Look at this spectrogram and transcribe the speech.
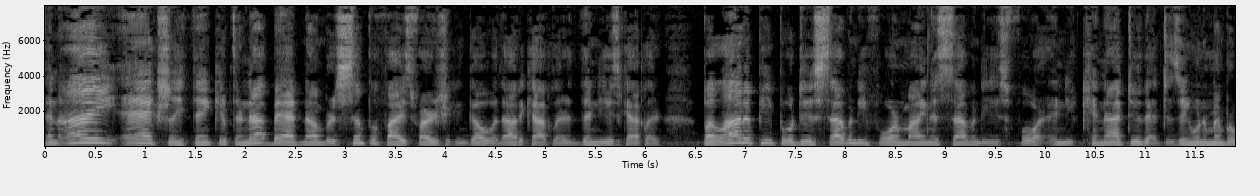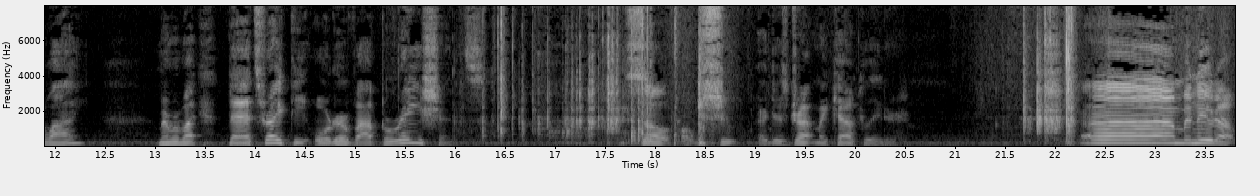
and I actually think if they're not bad numbers, simplify as far as you can go without a calculator, then use a calculator. But a lot of people do 74 minus 70 is 4, and you cannot do that. Does anyone remember why? Remember why? That's right, the order of operations. So, oh shoot, I just dropped my calculator. Uh, Menudo.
